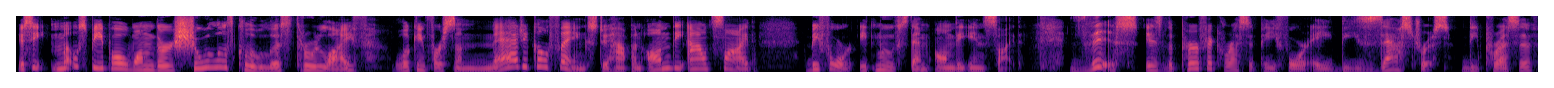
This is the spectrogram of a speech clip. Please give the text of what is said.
You see, most people wander shoeless, clueless through life, looking for some magical things to happen on the outside before it moves them on the inside. This is the perfect recipe for a disastrous, depressive,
